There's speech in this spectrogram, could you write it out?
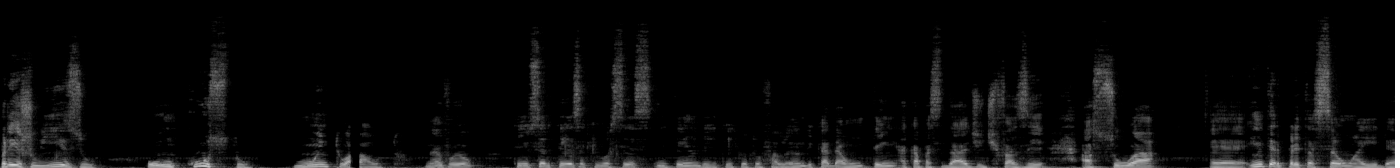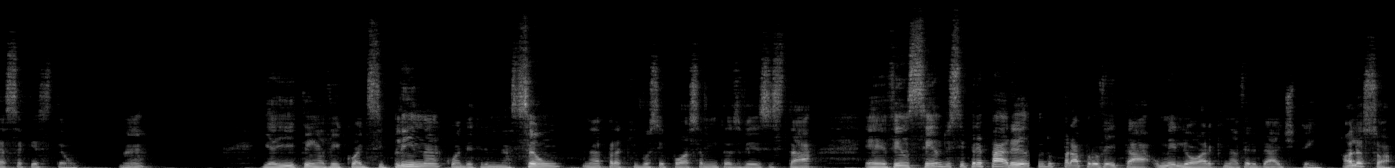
prejuízo ou um custo muito alto. Né? Vou tenho certeza que vocês entendem o que, que eu estou falando e cada um tem a capacidade de fazer a sua é, interpretação aí dessa questão, né? E aí tem a ver com a disciplina, com a determinação, né, para que você possa muitas vezes estar é, vencendo e se preparando para aproveitar o melhor que na verdade tem. Olha só.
